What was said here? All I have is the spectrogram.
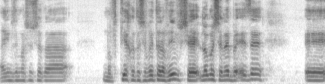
האם זה משהו שאתה מבטיח לתושבי תל אביב, שלא משנה באיזה אה,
